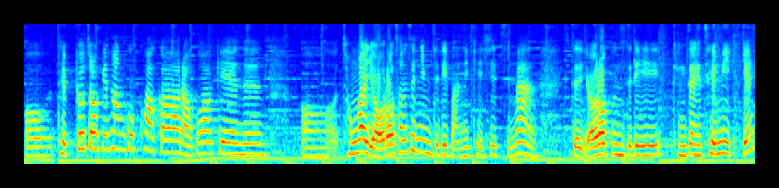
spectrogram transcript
어, 대표적인 한국화가라고 하기에는 어, 정말 여러 선생님들이 많이 계시지만 이제 여러분들이 굉장히 재미있게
